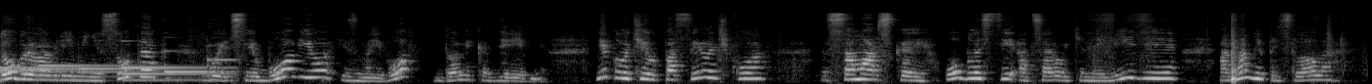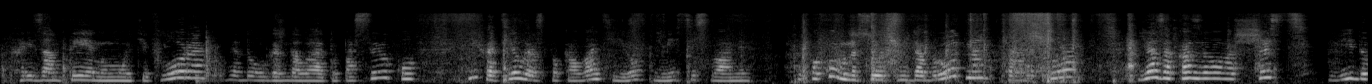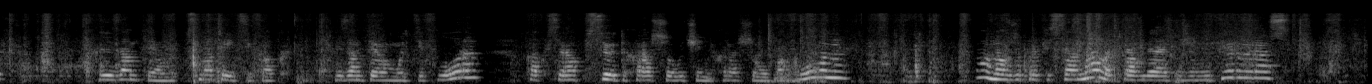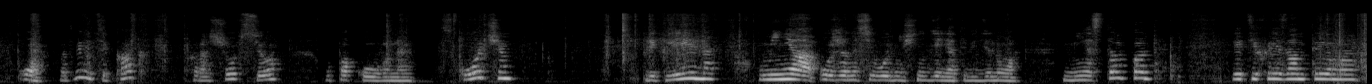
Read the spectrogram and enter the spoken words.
Доброго времени суток! Вы с любовью из моего домика в деревне. Я получила посылочку с Самарской области от Сорокиной Лидии. Она мне прислала хризантемы мультифлора. Я долго ждала эту посылку и хотела распаковать ее вместе с вами. Упаковано все очень добротно, хорошо. Я заказывала 6 видов хризантем. Вот посмотрите, как хризантема мультифлора. Как все, все это хорошо, очень хорошо упаковано. Ну, она уже профессионал, отправляет уже не первый раз. О, вот видите, как хорошо все упаковано. Скотчем приклеено. У меня уже на сегодняшний день отведено место под эти хризантемы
